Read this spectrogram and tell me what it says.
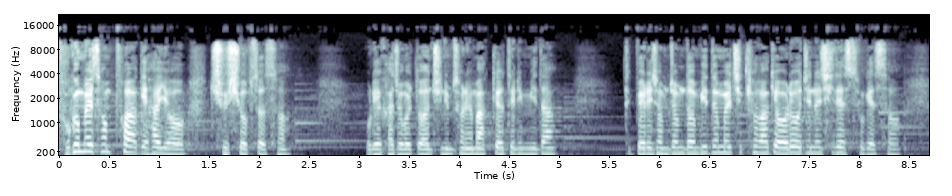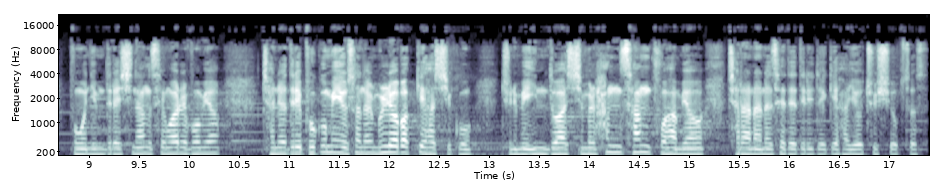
복음을 선포하게 하여 주시옵소서. 우리의 가족을 또한 주님 손에 맡겨 드립니다. 특별히 점점 더 믿음을 지켜가기 어려워지는 시대 속에서 부모님들의 신앙 생활을 보며 자녀들이 복음의 유산을 물려받게 하시고 주님의 인도하심을 항상 구하며 자라나는 세대들이 되게 하여 주시옵소서.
